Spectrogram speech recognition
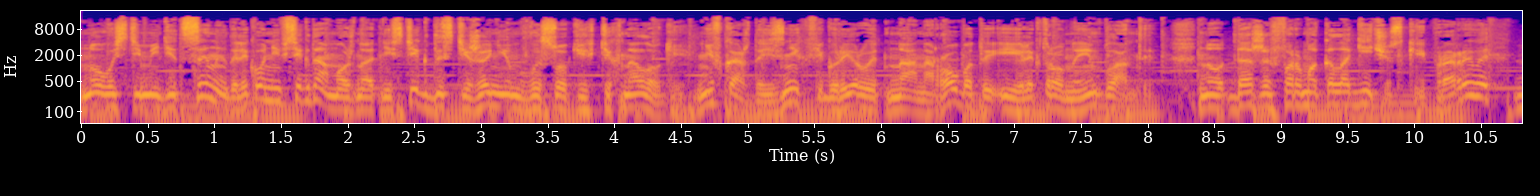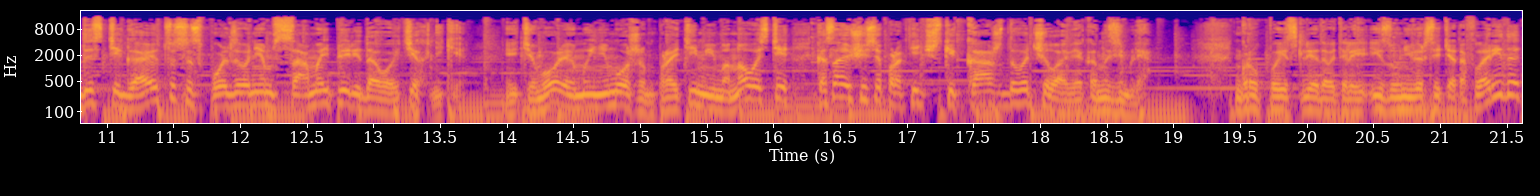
Новости медицины далеко не всегда можно отнести к достижениям высоких технологий. Не в каждой из них фигурируют нанороботы и электронные импланты. Но даже фармакологические прорывы достигаются с использованием самой передовой техники. И тем более мы не можем пройти мимо новости, касающейся практически каждого человека на Земле. Группа исследователей из Университета Флориды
